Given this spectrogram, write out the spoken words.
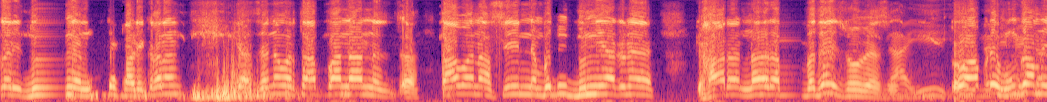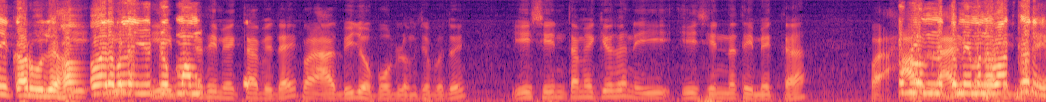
કરી દુનિયા ન કારણ કે આ જનાવર તાપવાના ને તાવાના સીન ને બધી દુનિયા ને હારા નર બધા જોવે છે. તો આપણે હું કામ કરવું જોઈએ. હવે ભલે યુટ્યુબમાં નથી મેકતા બધાય પણ આ બીજો પ્રોબ્લેમ છે બધો ઈ સીન તમે કયો છો ને ઈ ઈ સીન નથી મેકતા. પ્રોબ્લેમ તમે મને વાત કરી.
